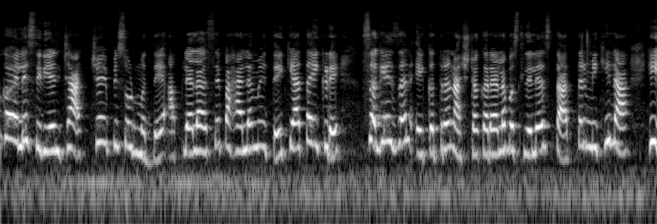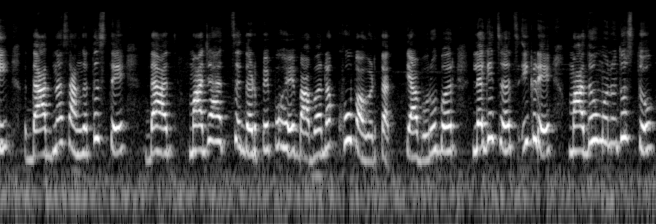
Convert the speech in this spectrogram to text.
कळले सिरियलच्या आजच्या एपिसोडमध्ये आपल्याला असे पाहायला मिळते की आता इकडे सगळेजण एकत्र नाश्ता करायला बसलेले असतात. तर मिखिला ही दादना सांगत असते दाद माझ्या हातचे दडपे पोहे बाबांना खूप आवडतात. त्याबरोबर लगेचच इकडे माधव म्हणत असतो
